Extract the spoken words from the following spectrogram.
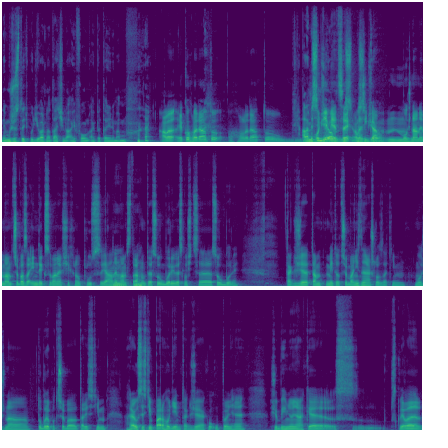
Nemůžu se teď podívat, natáčím na iPhone, iPad tady nemám. ale jako hledá to, hledá to ale myslím, hodně že jo, věcech, myslím, ale myslím, říkám, že možná nemám třeba zaindexované všechno, plus já hmm, nemám hmm. stáhnuté hmm. soubory ve složce soubory. Takže tam mi to třeba nic nenašlo zatím. Možná to bude potřeba tady s tím, hraju si s tím pár hodin, takže jako úplně, že bych měl nějaké skvělé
